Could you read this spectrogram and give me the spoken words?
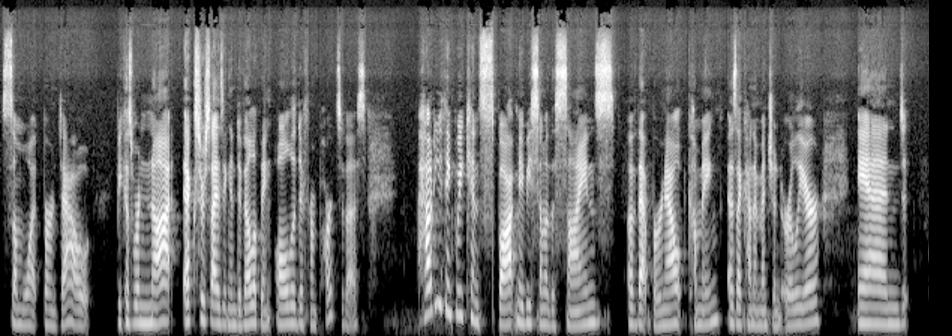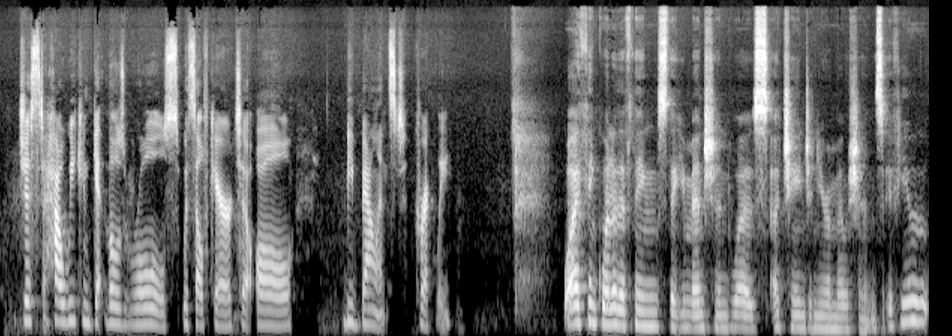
somewhat burnt out because we're not exercising and developing all the different parts of us. How do you think we can spot maybe some of the signs of that burnout coming, as I kind of mentioned earlier, and just how we can get those roles with self care to all be balanced correctly? Well, I think one of the things that you mentioned was a change in your emotions. If you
